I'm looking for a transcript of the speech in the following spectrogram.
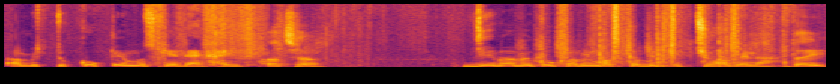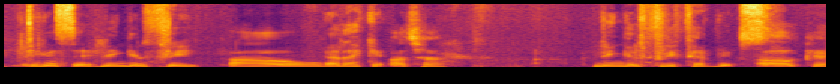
আমি একটু কোকটে মুসকে দেখাই। আচ্ছা। যেভাবে কোকরাবেন মতকাবেন কিচ্ছু হবে না। তাই? ঠিক আছে? রিঙ্গেল ফ্রি ও। দেখেন। আচ্ছা। রিঙ্গেল ফ্রি ফ্যাব্রিক্স ওকে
